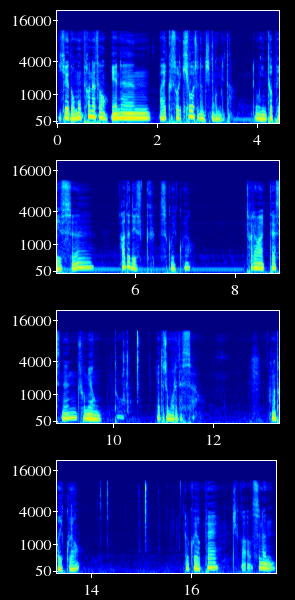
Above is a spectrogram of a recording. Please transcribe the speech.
이게 너무 편해서 얘는 마이크 소리 키워주는 친구입니다. 그리고 인터페이스 하드디스크 쓰고 있고요. 촬영할 때 쓰는 조명도 얘도 좀 오래됐어요. 하나 더 있고요. 그리고 그 옆에 제가 쓰는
